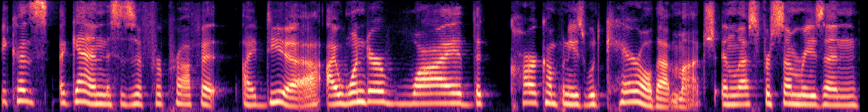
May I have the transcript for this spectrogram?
because again, this is a for profit idea. I wonder why the car companies would care all that much unless for some reason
